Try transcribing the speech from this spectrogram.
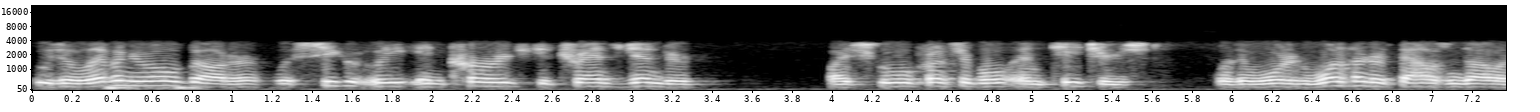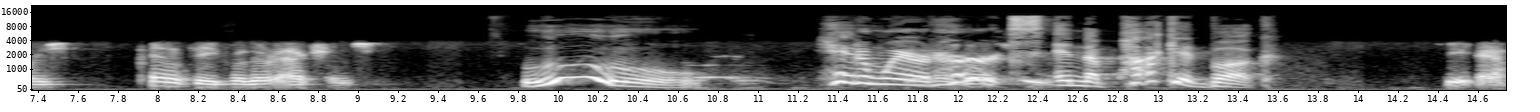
whose 11 year old daughter was secretly encouraged to transgender by school principal and teachers, was awarded $100,000 penalty for their actions. Ooh, hit them where it hurts in the pocketbook. Yeah.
